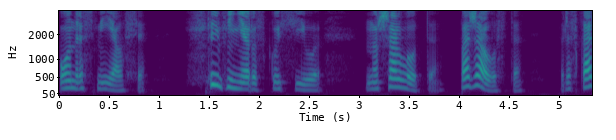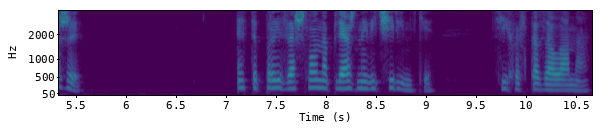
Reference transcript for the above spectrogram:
Он рассмеялся. «Ты меня раскусила. Но, Шарлотта, пожалуйста, расскажи». «Это произошло на пляжной вечеринке», — тихо сказала она.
